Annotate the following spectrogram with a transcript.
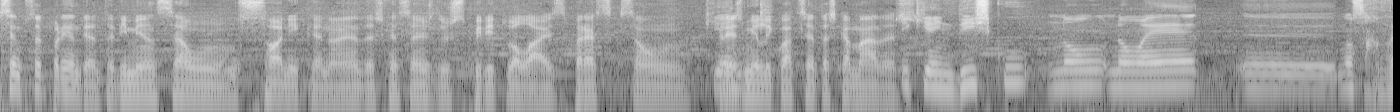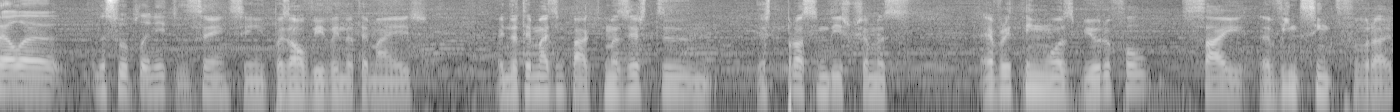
É sempre surpreendente a dimensão sónica não é, das canções dos Spiritualize. Parece que são Que é- 3.400 camadas. E que em disco não, não é. eh, não se revela na sua plenitude. Sim, sim, depois ao vivo ainda tem mais, ainda tem mais impacto. Mas este, este próximo disco chama-se Everything Was Beautiful, sai a 25 de fevereiro.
